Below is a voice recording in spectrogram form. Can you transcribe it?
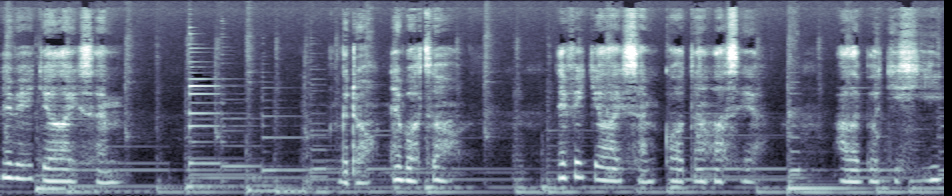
Nevěděla jsem, kdo nebo co. Neviděla jsem, koho ten hlas je, ale byl tichý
